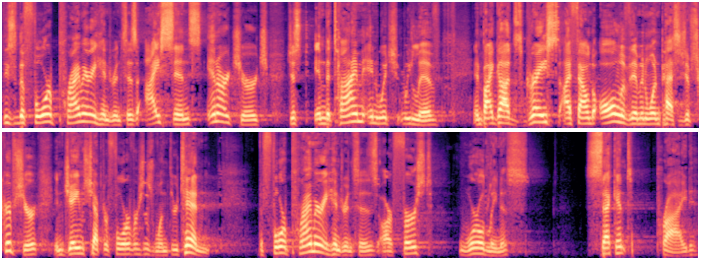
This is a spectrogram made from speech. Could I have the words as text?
These are the four primary hindrances I sense in our church, just in the time in which we live. And by God's grace, I found all of them in one passage of scripture in James chapter 4, verses 1 through 10. The four primary hindrances are first, worldliness, second, pride,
